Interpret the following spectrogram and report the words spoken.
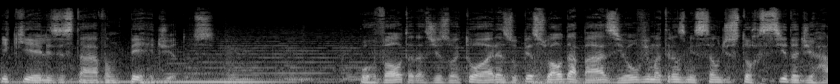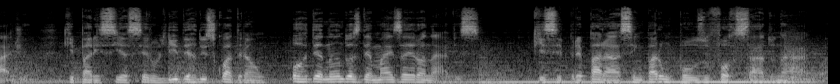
e que eles estavam perdidos. Por volta das 18 horas, o pessoal da base ouve uma transmissão distorcida de rádio, que parecia ser o líder do esquadrão ordenando as demais aeronaves que se preparassem para um pouso forçado na água.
